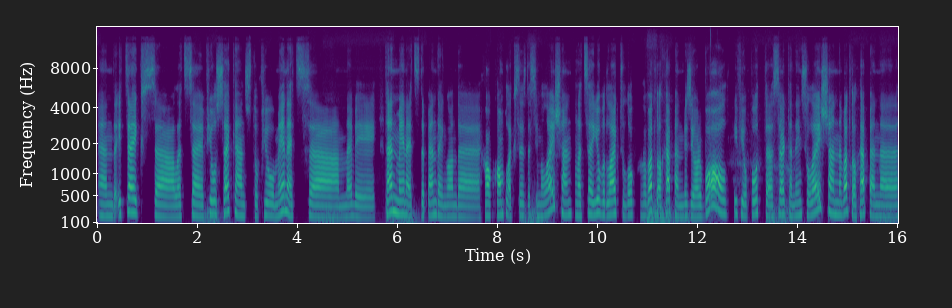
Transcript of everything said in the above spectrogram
And it takes, uh, let's say, a few seconds to a few minutes, uh, maybe 10 minutes, depending on the how complex is the simulation. Let's say you would like to look what will happen with your wall if you put a certain insulation, what will happen uh,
